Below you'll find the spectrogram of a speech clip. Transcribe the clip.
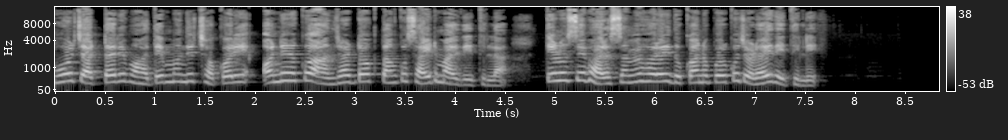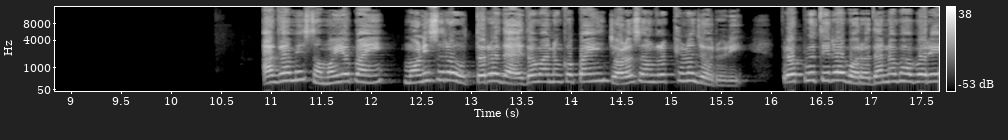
ଭୋର ଚାରିଟାରେ ମହାଦେବ ମନ୍ଦିର ଛକରେ ଅନ୍ୟ ଏକ ଆନ୍ଧ୍ରା ଟ୍ରକ୍ ତାଙ୍କୁ ସାଇଡ୍ ମାରି ଦେଇଥିଲା ତେଣୁ ସେ ଭାରସାମ୍ୟ ହରାଇ ଦୋକାନ ଉପରକୁ ଚଢ଼ାଇ ଦେଇଥିଲେ। ଆଗାମୀ ସମୟ ପାଇଁ ମଣିଷର ଉତ୍ତରଦାୟିତ୍ୱମାନଙ୍କ ପାଇଁ ଜଳ ସଂରକ୍ଷଣ ଜରୁରୀ। ପ୍ରକୃତିର ବରଦାନ ଭାବରେ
